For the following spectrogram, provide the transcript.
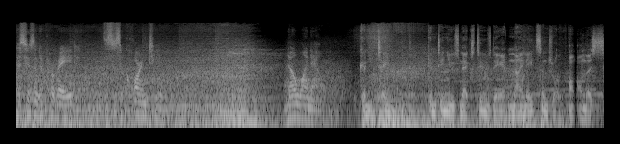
This isn't a parade. This is a quarantine. No one out. Containment continues next Tuesday at 9, 8 central on the CW.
